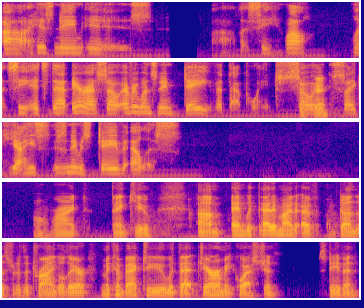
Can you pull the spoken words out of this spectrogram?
Uh, his name is, uh, let's see. Well, let's see. It's that era, so everyone's named Dave at that point. So Okay. it's like, yeah, he's his name is Dave Ellis. All right. Thank you. Um, and with that in mind, I've, I've done the sort of the triangle there. Let me come back to you with that Jeremy question, Stephen.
